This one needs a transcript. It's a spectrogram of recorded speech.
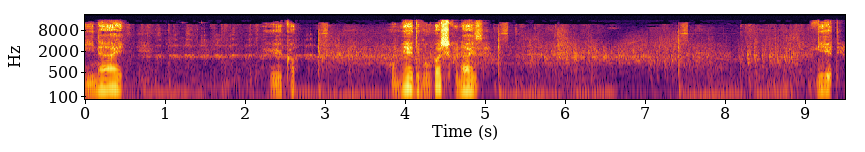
いない。上か。お見えでもおかしくないぜ。逃げてる。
